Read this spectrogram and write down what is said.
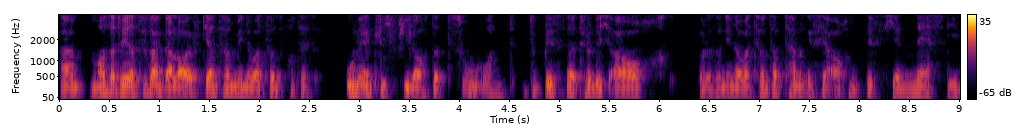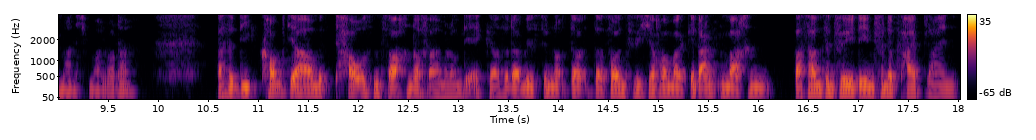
Ähm, man muss natürlich dazu sagen, da läuft ja in so einem Innovationsprozess unendlich viel auch dazu und du bist natürlich auch, oder so eine Innovationsabteilung ist ja auch ein bisschen nasty manchmal, oder? Also die kommt ja mit tausend Sachen auf einmal um die Ecke. Also da willst du noch, da, da sollen sie sich auf einmal Gedanken machen, was haben sie denn für Ideen für eine Pipeline?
